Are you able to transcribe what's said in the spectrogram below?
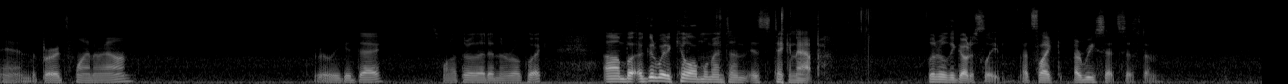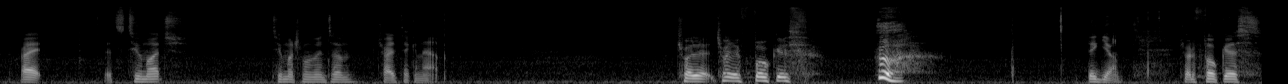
And the birds flying around. It's a really good day. Just want to throw that in there real quick. Um, but a good way to kill all momentum is to take a nap. Literally go to sleep. That's like a reset system. Right? It's too much, too much momentum. Try to take a nap. Try to try to focus. Big yawn. Try to focus.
